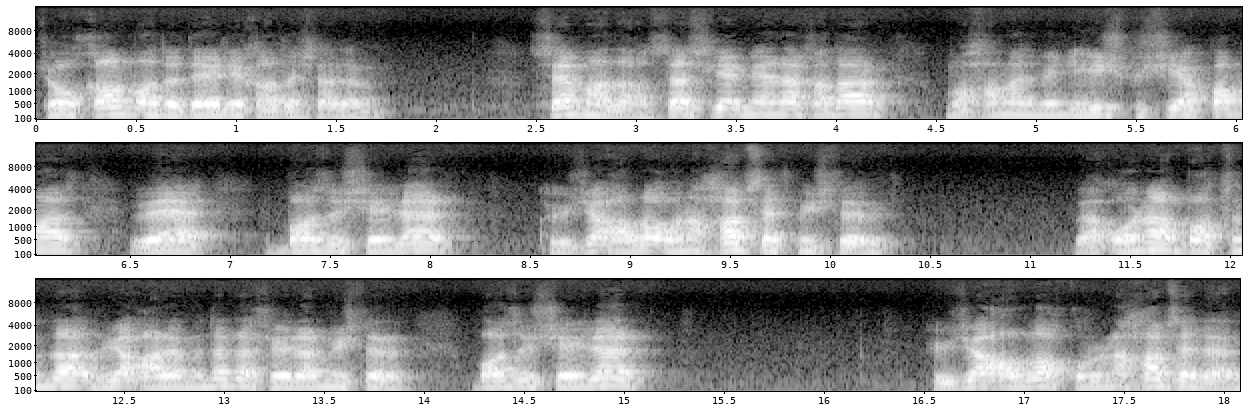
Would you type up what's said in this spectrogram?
Çok kalmadı değerli kardeşlerim. Semadan ses gelmeyene kadar Muhammed Mehdi hiçbir şey yapamaz ve bazı şeyler Yüce Allah ona hapsetmiştir. Ve ona batında rüya aleminde de söylenmiştir. Bazı şeyler Yüce Allah kuluna hapseder.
